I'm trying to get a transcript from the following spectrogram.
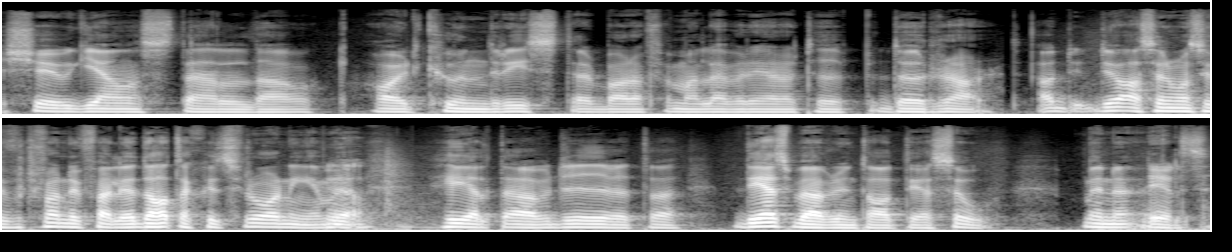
20 anställda och har ett kundregister bara för man levererar typ dörrar. Alltså du måste fortfarande följa dataskyddsförordningen, men ja. helt överdrivet. Dels behöver du inte ha ett DSO. Men, Dels.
